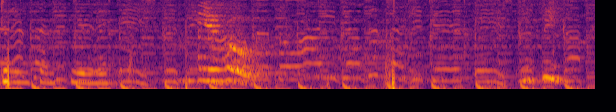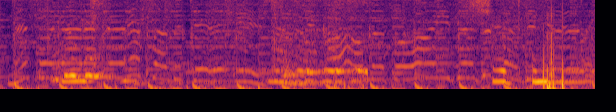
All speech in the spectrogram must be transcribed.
Doing some serious stuff. Shed in the light.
